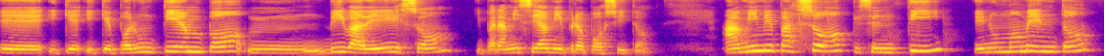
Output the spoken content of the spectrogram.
eh, y, que, y, que, por un tiempo mm, viva de eso y para mí sea mi propósito. A mí me pasó que sentí en un momento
